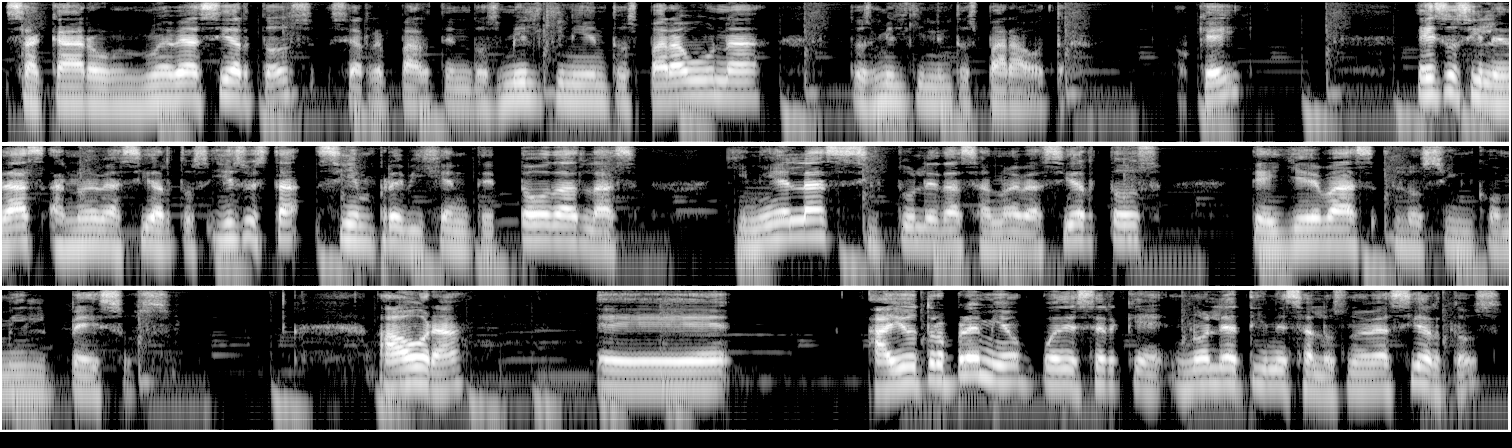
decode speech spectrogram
sacaron nueve aciertos, se reparten 2.500 para una, 2.500 para otra, ¿ok? Eso si le das a nueve aciertos, y eso está siempre vigente. Todas las quinielas, si tú le das a nueve aciertos, te llevas los 5.000 pesos. Ahora, eh, hay otro premio, puede ser que no le atines a los nueve aciertos,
